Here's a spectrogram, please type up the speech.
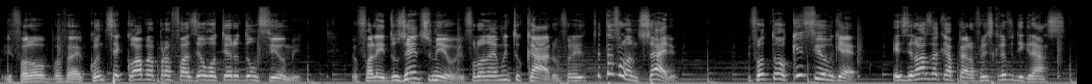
ele falou, quanto você cobra para fazer o roteiro de um filme? Eu falei, 200 mil. Ele falou, não, é muito caro. Eu falei, você tá falando sério? Ele falou, Tô, que filme que é? Exilados da Capela. Eu falei, escrevo de graça.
